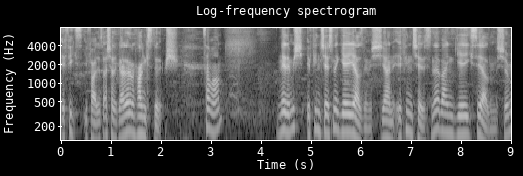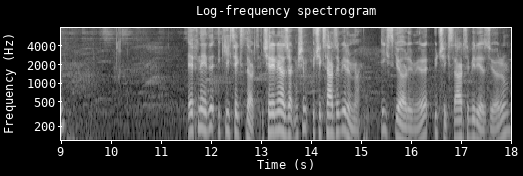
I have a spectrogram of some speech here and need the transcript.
fx ifadesi aşağıdakilerden hangisidir demiş. Tamam. Ne demiş? F'in içerisine g'yi yaz demiş. Yani f'in içerisine ben gx'i yazmışım. F neydi? 2x eksi 4. İçeriye ne yazacakmışım? 3x artı 1 mi? X gördüğüm yere 3x artı 1 yazıyorum.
